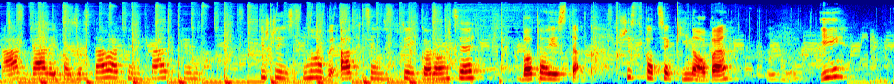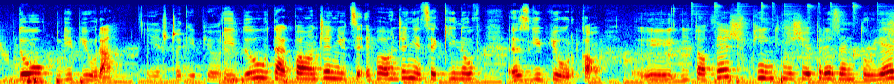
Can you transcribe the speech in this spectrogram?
tak, dalej pozostała, tym bardziej jeszcze jest nowy akcent w tej koronce, bo to jest tak, wszystko cekinowe i dół gipiura. I jeszcze gipiury. I dół, tak, połączeniu, połączenie cekinów e, z gipiurką. I, I to też pięknie się prezentuje.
